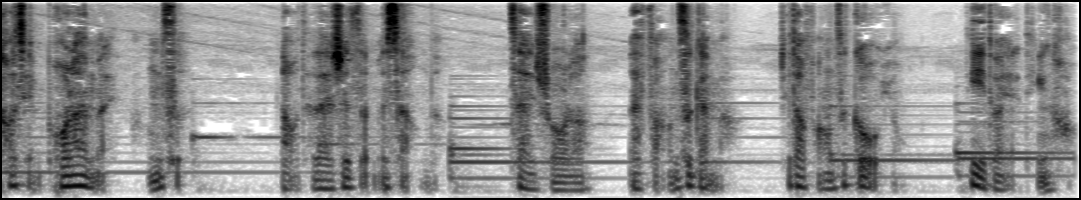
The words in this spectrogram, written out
靠捡破烂买房子。”老太太是怎么想的？再说了，买房子干嘛？这套房子够用，地段也挺好。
